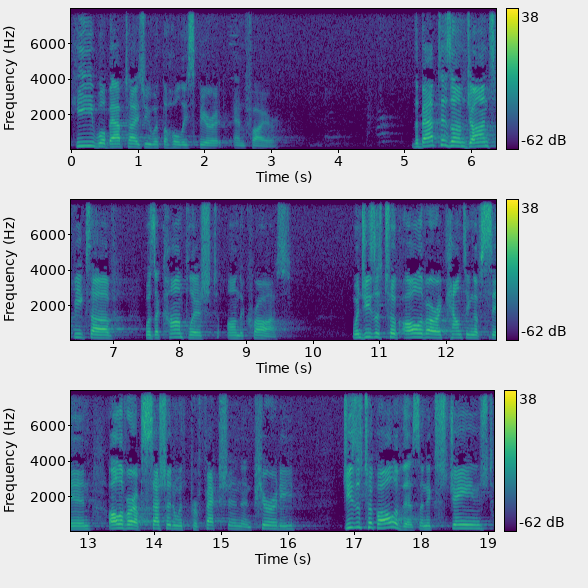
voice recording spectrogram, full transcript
He will baptize you with the Holy Spirit and fire. The baptism John speaks of was accomplished on the cross. When Jesus took all of our accounting of sin, all of our obsession with perfection and purity, Jesus took all of this and exchanged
